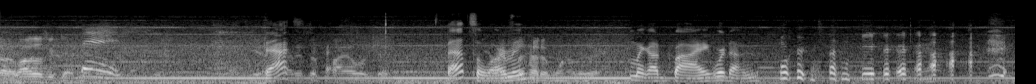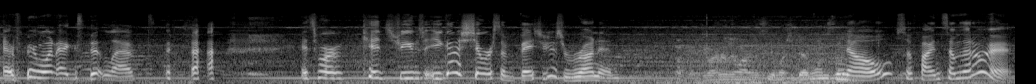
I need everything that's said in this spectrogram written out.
Uh, a lot of those are dead. Fish. Yeah, That's that is a pile of dead. That's Yeah, alarming. that's the one over there. Oh my god, bye. We're done. We're done here. Everyone exit left. It's for kids' dreams. You gotta show her some fish. You're just running. Okay, do I really want to see a bunch of dead ones then? No, so find some that aren't.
